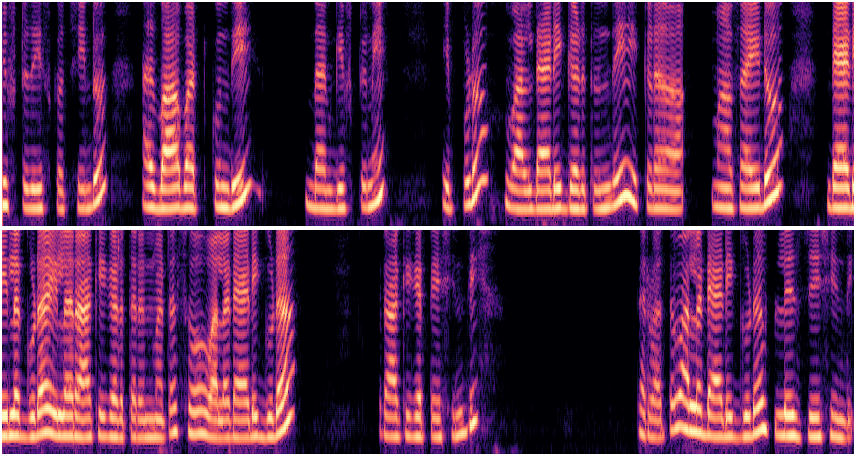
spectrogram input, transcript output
గిఫ్ట్ తీసుకొచ్చిండు. అది బాగా పట్టుకుంది. దాని గిఫ్ట్ని. ఇప్పుడు వాళ్ళ డాడీకి కడుతుంది ఇక్కడ మా సైడు డాడీలకు కూడా ఇలా రాఖీ కడతారనమాట సో వాళ్ళ డాడీకి కూడా రాఖీ కట్టేసింది. తర్వాత వాళ్ళ డాడీకి కూడా బ్లెస్ చేసింది.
